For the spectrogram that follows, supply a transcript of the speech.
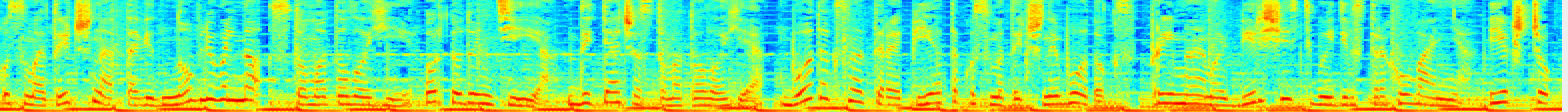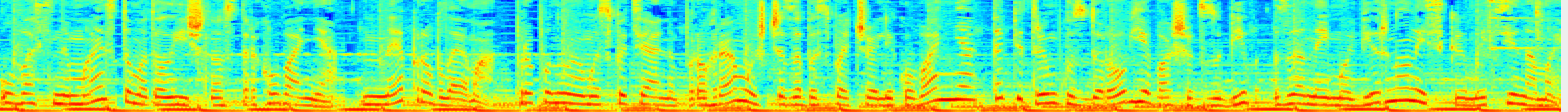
косметична та відновлювальна стоматології, ортодонтія, дитяча стоматологія, ботоксна терапія та косметичний ботокс. Приймаємо більшість видів страхування. Якщо у вас немає стоматологічного страхування, не проблема. Пропонуємо спеціальну програму, що забезпечує лікування та підтримку здоров'я ваших зубів за неймовірно низькими цінами.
